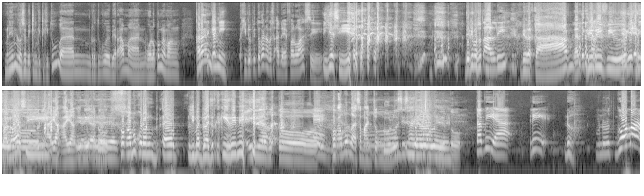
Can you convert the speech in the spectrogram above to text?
mendingan gak usah bikin gitu-gituan. Menurut gue biar aman. Walaupun memang karena Tapi kan gini. hidup itu kan harus ada evaluasi. Iya sih. Jadi maksud Ali direkam, Nanti kita di-review, di-review, dievaluasi. nih, ayang-ayang Iya, ini, iya, aduh. iya. Kok kamu kurang eh, 5 derajat ke kiri nih? iya betul. Eh. Kok kamu nggak semancung dulu sih Iya, saya? iya, iya. Gitu. Tapi ya, ini, duh, menurut gua mah,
